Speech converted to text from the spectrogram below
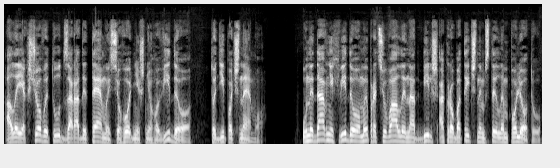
Але якщо ви тут заради теми сьогоднішнього відео, тоді почнемо. У недавніх відео ми працювали над більш акробатичним стилем польоту,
